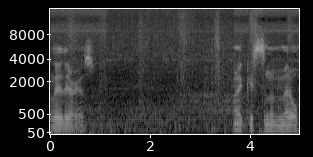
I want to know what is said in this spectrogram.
There, there he is. I guess it's in the middle.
